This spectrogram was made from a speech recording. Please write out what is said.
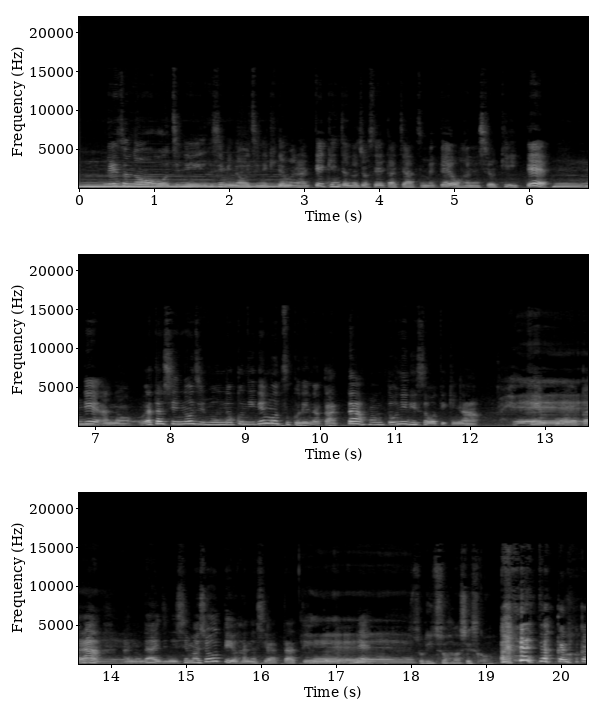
うん。でそのお家に伏見のお家に来てもらって近所の女性たち集めてお話を聞いて。うん。であの私の自分の国でも作れなかった本当に理想的な憲法やからあの大事にしましょうっていう話やったっていうことでね。へそれいつの話ですか？なんかなんか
